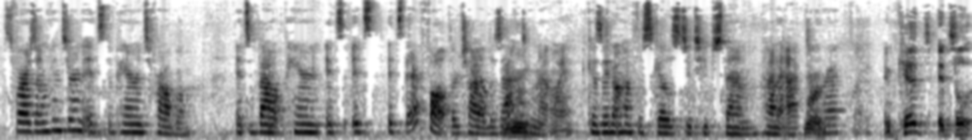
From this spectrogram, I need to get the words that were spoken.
As far as I'm concerned, it's the parent's problem. It's about parent. It's it's it's their fault. Their child is Mhm. acting that way because they don't have the skills to teach them how to act Right. correctly. And kids, it's a,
